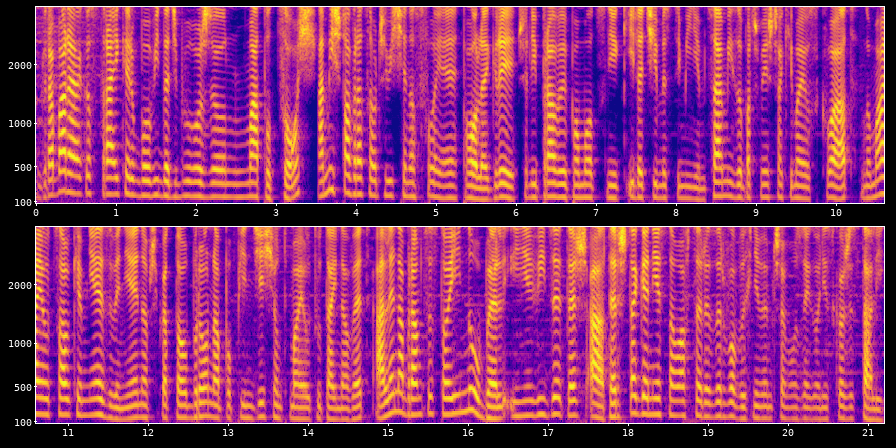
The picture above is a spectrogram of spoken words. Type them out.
Grabara jako striker, bo widać było, że on ma to coś. A Miszta wraca oczywiście na swoje pole gry, czyli prawy pomocnik i lecimy z tymi Niemcami. Zobaczmy jeszcze jaki mają skład. No mają całkiem niezły, nie? Na przykład ta obrona po 50 mają tutaj nawet, ale na bramce stoi Nubel i nie widzę też... A, Ter Stegen jest na ławce rezerwowych, nie wiem czemu z niego nie skorzystali.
